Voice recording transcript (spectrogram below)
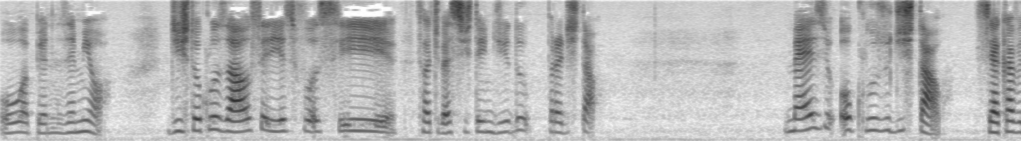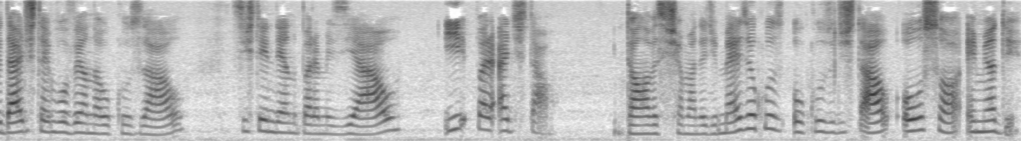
ou apenas MO. Distoclusal seria se fosse se ela tivesse se estendido para distal. Mésio ocluso distal se a cavidade está envolvendo a oclusal, se estendendo para a mesial e para a distal. Então, ela vai ser chamada de mesio-ocluso distal ou só MOD.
